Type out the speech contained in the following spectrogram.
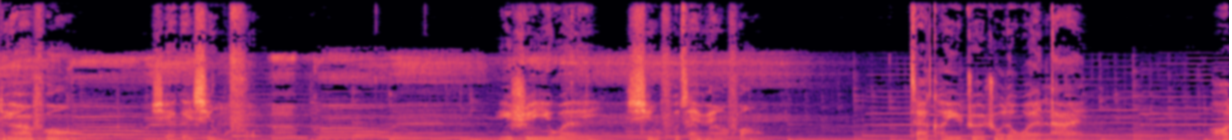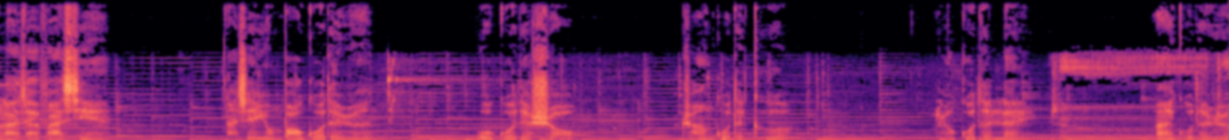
第二封写给幸福。一直以为幸福在远方，在可以追逐的未来。后来才发现，那些拥抱过的人、握过的手、唱过的歌、流过的泪、爱过的人，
